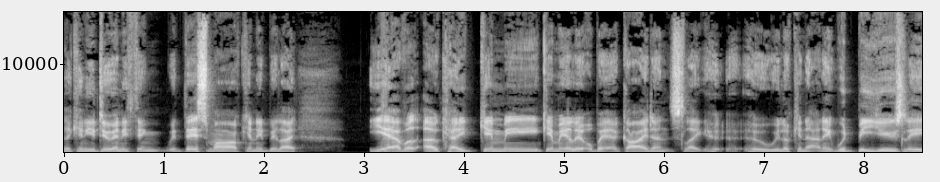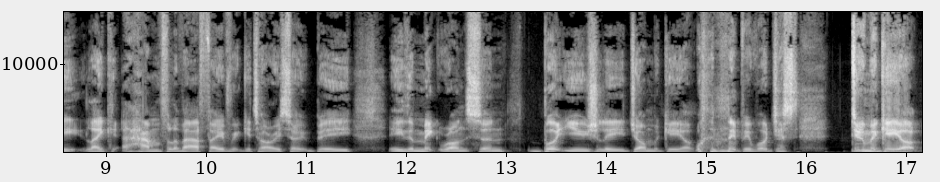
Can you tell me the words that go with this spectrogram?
like, can you do anything with this, Mark? And he'd be like. Yeah, well, okay. Give me, give me a little bit of guidance. Like, who, who are we looking at? And it would be usually like a handful of our favorite guitarists. So it'd be either Mick Ronson, but usually John McGeoch, wouldn't it be? Well, just do McGeoch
